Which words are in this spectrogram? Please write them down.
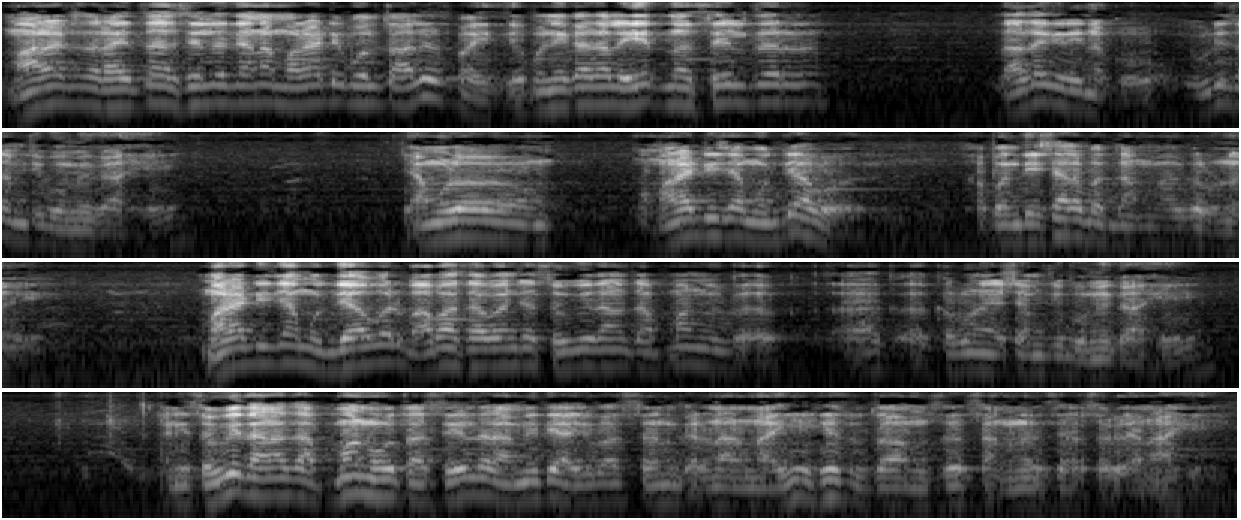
महाराष्ट्रात राहायचं असेल तर त्यांना मराठी बोलता आलंच पाहिजे. पण एखाद्याला येत नसेल तर दादागिरी नको. एवढीच आमची भूमिका आहे. त्यामुळं मराठीच्या मुद्द्यावर आपण देशाला बदनाम करू नये. मराठीच्या मुद्द्यावर बाबासाहेबांच्या संविधानाचा अपमान करू नये अशी आमची भूमिका आहे. आणि संविधानाचा अपमान होत असेल तर आम्ही ते अजिबात सहन करणार नाही. हे सुद्धा आमचं सांगणं सगळ्यांना आहे.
